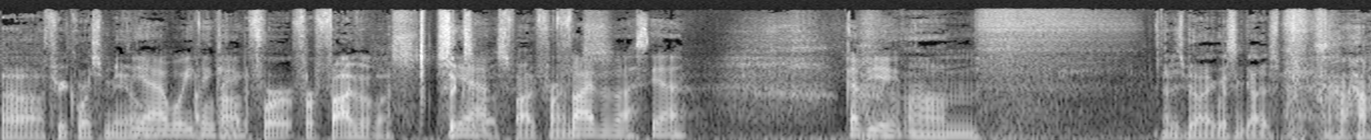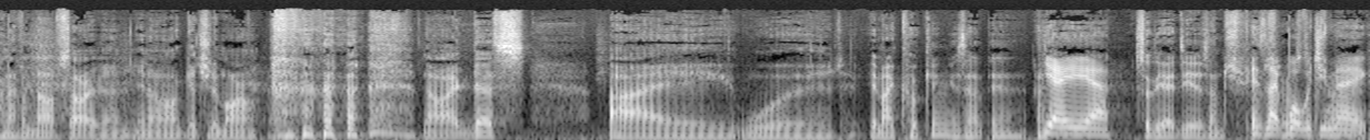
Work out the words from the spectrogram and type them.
Uh, three course meal. Yeah, what are you I'd thinking? probably- for for five of us, six Yeah. of us, five friends. Five of us, yeah. Of you. Um, I'd just be like, listen, guys, I don't have enough. Sorry, man. You know, I'll get you tomorrow. no, I guess I would. Am I cooking? Is that the? Yeah, idea? yeah, yeah. So the idea is I'm. Just It's like, what would you make?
